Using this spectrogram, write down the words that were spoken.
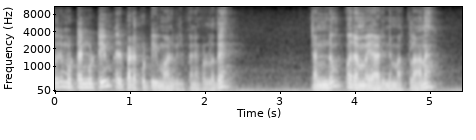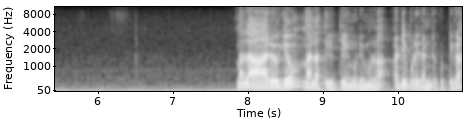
ഒരു മുട്ടൻകുട്ടിയും ഒരു പെടക്കുട്ടിയുമാണ് വിൽപ്പനക്കുള്ളത് രണ്ടും ഒരമ്മയാടിന്റെ മക്കളാണ്. നല്ല ആരോഗ്യവും നല്ല തീറ്റയും കൂടിയുമുള്ള അടിപൊളി രണ്ട് കുട്ടികൾ.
